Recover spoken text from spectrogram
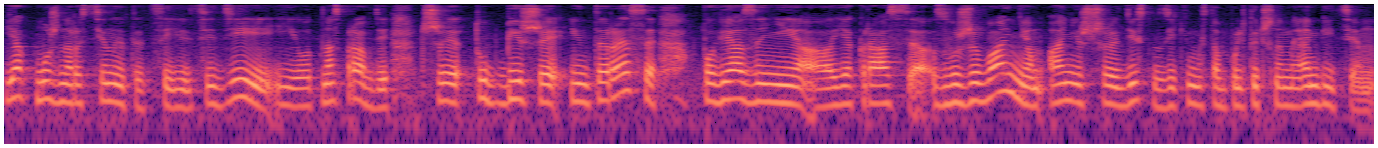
Як можна розцінити ці, ці дії? І от насправді, чи тут більше інтереси пов'язані а, якраз з виживанням, аніж дійсно з якимись там політичними амбіціями?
